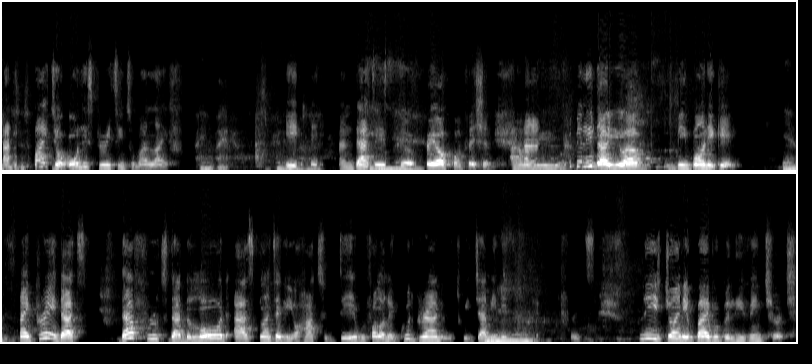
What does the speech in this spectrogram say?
I. I invite your Holy Spirit into my life. I invite your Holy Spirit. Amen. And that Amen. is the prayer of confession. Hallelujah. I believe that you have been born again. Yes. I pray that that fruit that the Lord has planted in your heart today will fall on a good ground, which will germinate. Please join a Bible believing church.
